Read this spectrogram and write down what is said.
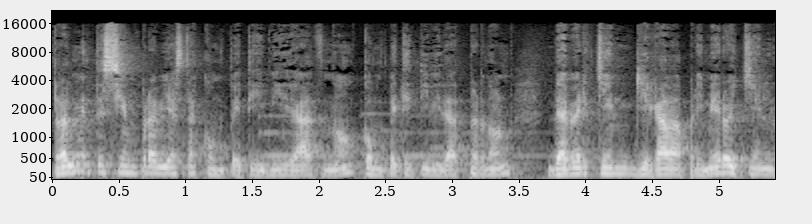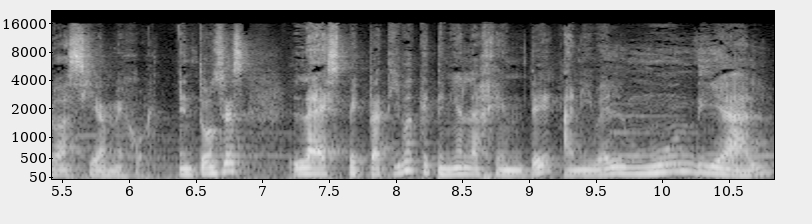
Realmente siempre había esta competitividad, ¿no? Competitividad, perdón, de ver quién llegaba primero y quién lo hacía mejor. Entonces, la expectativa que tenía la gente a nivel mundial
